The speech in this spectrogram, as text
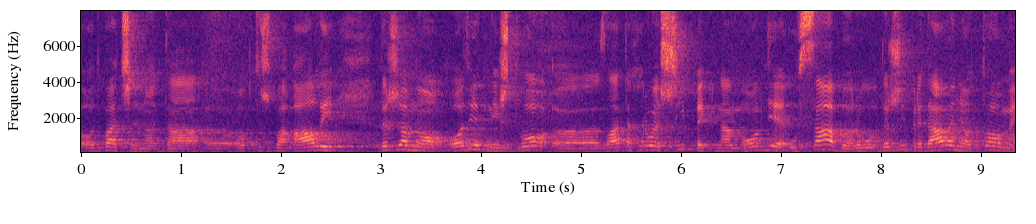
odbačena ta e, optužba, ali državno odvjetništvo e, Zlata Hrvoje Šipek nam ovdje u Saboru drži predavanje o tome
